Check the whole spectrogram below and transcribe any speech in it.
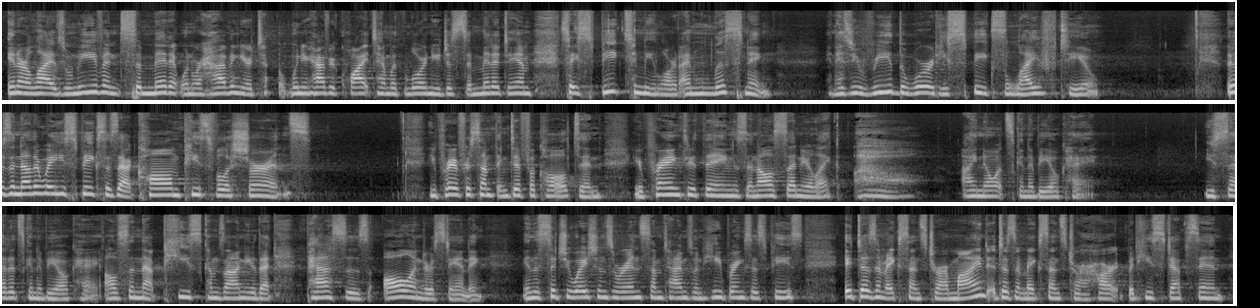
in our lives when we even submit it when we're having your t- when you have your quiet time with the lord and you just submit it to him say speak to me lord. I'm listening. And as you read the word he speaks life to you. There's another way he speaks is that calm peaceful assurance. You pray for something difficult and you're praying through things and all of a sudden you're like oh i know it's going to be okay. You said it's going to be okay. All of a sudden, that peace comes on you that passes all understanding in the situations we're in, sometimes when He brings His peace, it doesn't make sense to our mind, it doesn't make sense to our heart, but He steps in.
